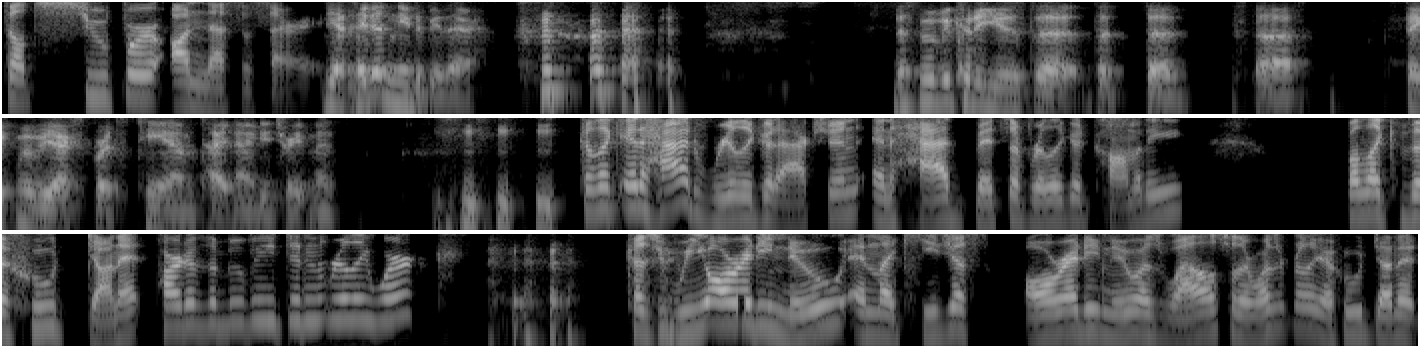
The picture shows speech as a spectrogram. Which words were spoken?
felt super unnecessary. Yeah, they didn't need to be there. this movie could have used the the the uh, fake movie experts TM tight 90 treatment. Cuz like it had really good action and had bits of really good comedy. But like the who done it part of the movie didn't really work because we already knew and like he just already knew as well. So there wasn't really a who done it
